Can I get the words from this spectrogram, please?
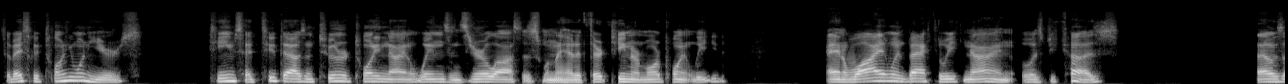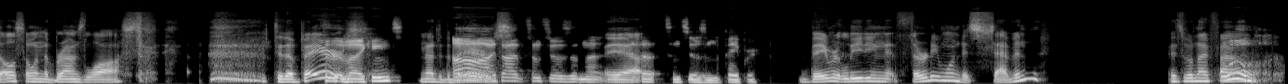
So basically 21 years teams had 2,229 wins and zero losses when they had a 13 or more point lead. And why it went back to week nine was because that was also when the Browns lost to the to Bears. the Vikings. Not to the Oh, I thought since it was in the Yeah. Since it was in the paper. they were leading 31 to 7. Is what I found. Ooh,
